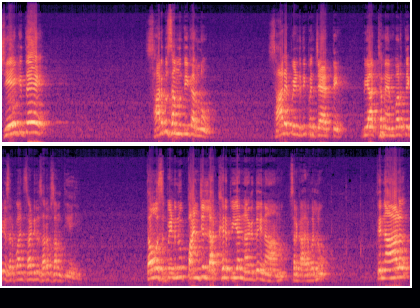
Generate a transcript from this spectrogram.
ਜੇ ਕਿਤੇ ਸਰਬਸੰਮਤੀ ਕਰ ਲਓ, ਸਾਰੇ ਪਿੰਡ ਦੀ ਪੰਚਾਇਤ ਤੇ ਵੀ 8 ਮੈਂਬਰ ਤੇ ਇੱਕ ਸਰਪੰਚ, ਸਾਡੀ ਤਾਂ ਸਰਬਸੰਮਤੀ ਹੈ ਜੀ। ਤਾਂ ਉਸ ਪਿੰਡ ਨੂੰ 5 ਲੱਖ ਰੁਪਇਆ ਨਗਦ ਇਨਾਮ ਸਰਕਾਰ ਵੱਲੋਂ। ਤੇ ਨਾਲ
